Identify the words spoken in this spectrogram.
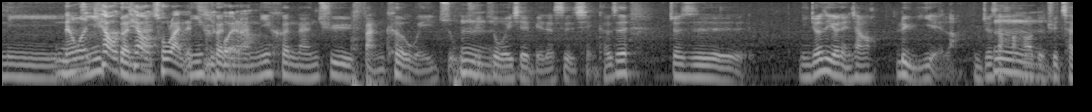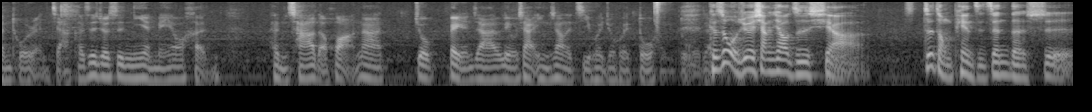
你能够跳跳出来的你机会啦。很难，你很难去反客为主、嗯。去做一些别的事情。可是就是你就是有点像绿叶啦，你就是好好的嗯。去衬托人家，可是就是你也没有很很差的话，那就被人家留下印象的机会就会多很多。可是我觉得相较之下，这种片子真的是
